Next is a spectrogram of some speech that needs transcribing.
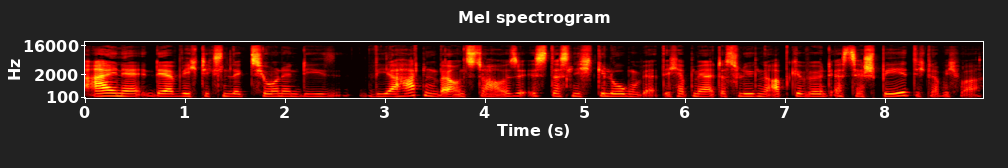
eine der wichtigsten Lektionen, die wir hatten bei uns zu Hause, ist, dass nicht gelogen wird. Ich habe mir das Lügen abgewöhnt, erst sehr spät. Ich glaube, ich war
